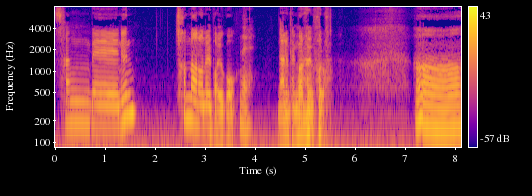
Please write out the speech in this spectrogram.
상대는 천만 원을 벌고 네. 나는 백만 원을 벌어. 어.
